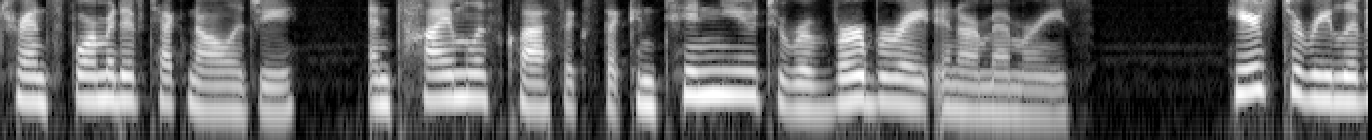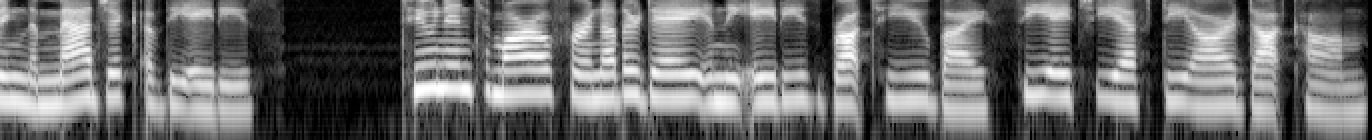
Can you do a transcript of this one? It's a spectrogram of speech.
transformative technology, and timeless classics that continue to reverberate in our memories. Here's to reliving the magic of the 80s. Tune in tomorrow for another day in the 80s brought to you by CHEFDR.com.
